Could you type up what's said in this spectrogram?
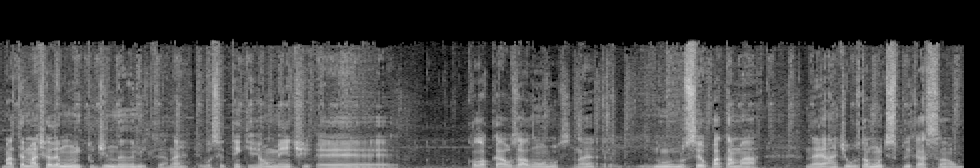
Matemática é muito dinâmica, né? E você tem que realmente é, colocar os alunos né, no, no, seu patamar. Né? A gente usa muita explicação,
